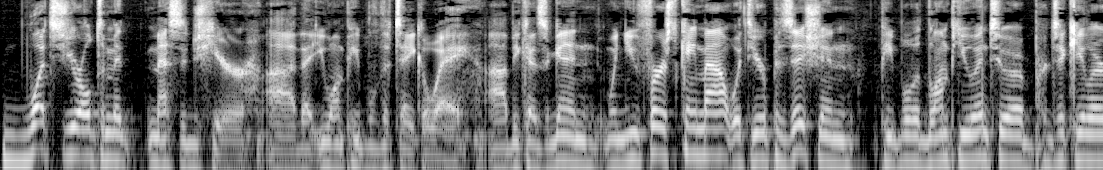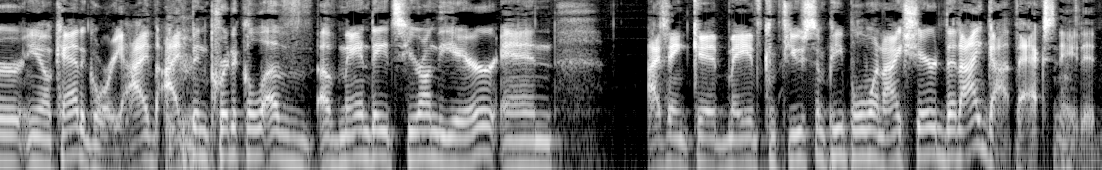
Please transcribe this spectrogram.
what's your ultimate message here uh, that you want people to take away? Uh, because again, when you first came out with your position, people would lump you into a particular you know category. I've I've been critical of of mandates here on the air, and I think it may have confused some people when I shared that I got vaccinated.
